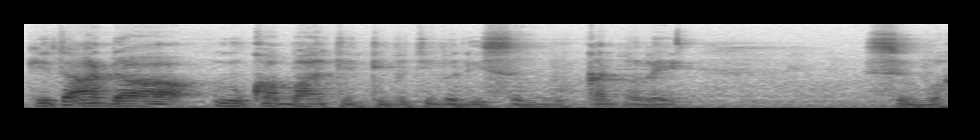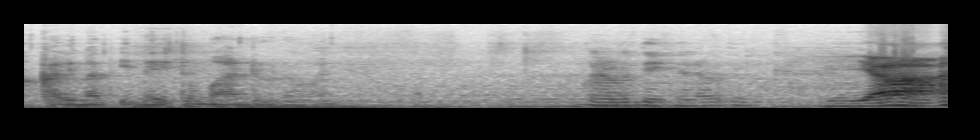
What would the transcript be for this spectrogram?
Kita ada luka batin tiba-tiba disembuhkan oleh sebuah kalimat indah itu madu namanya. Putih, putih. Iya.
